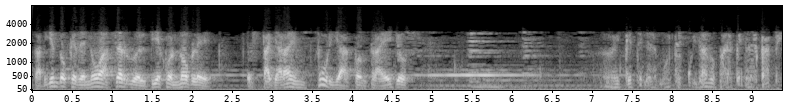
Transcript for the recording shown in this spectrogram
sabiendo que de no hacerlo el viejo noble estallará en furia contra ellos. Hay que tener mucho cuidado para que no escape.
